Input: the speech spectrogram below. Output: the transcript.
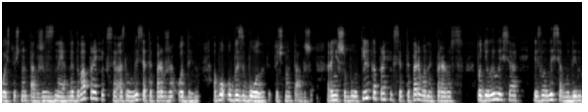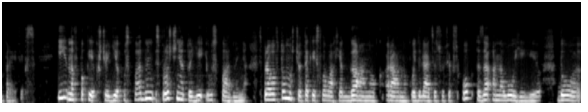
Ось точно так же зне не два префікси, а злилися тепер вже один. Або обезболити, точно так же. Раніше було кілька префіксів, тепер вони перерозподілилися і злилися в один префікс. І навпаки, якщо є ускладнення, спрощення, то є і ускладнення. Справа в тому, що в таких словах, як ганок, ранок, виділяється суфікс ок за аналогією до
